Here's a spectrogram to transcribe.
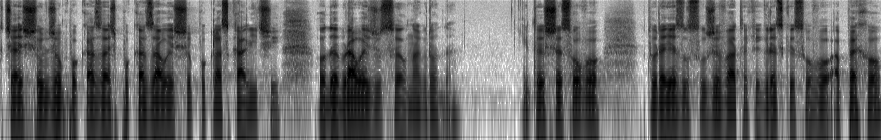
Chciałeś się ludziom pokazać, pokazałeś się, poklaskali ci, odebrałeś już swoją nagrodę. I to jeszcze słowo które Jezus używa, takie greckie słowo apecho,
